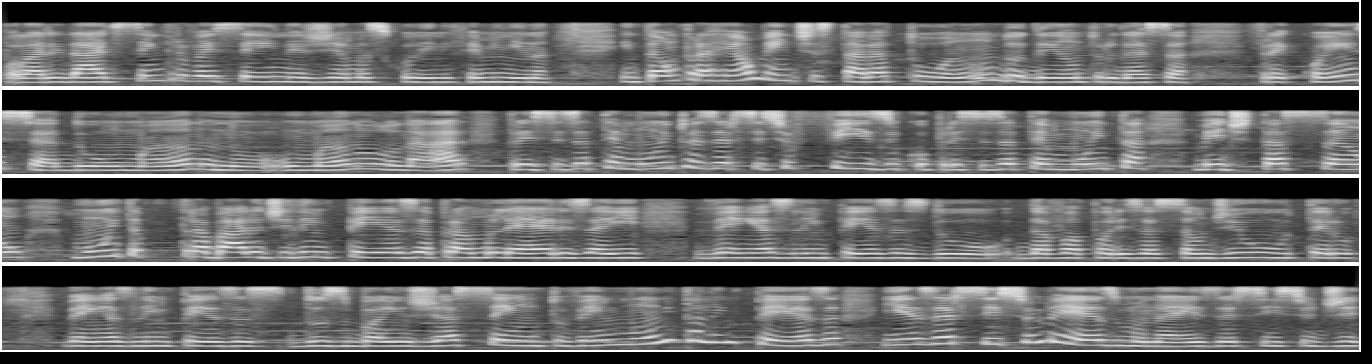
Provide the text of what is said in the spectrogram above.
Polaridade sempre vai ser energia masculina e feminina. Então, para realmente estar atuando dentro dessa frequência do humano, no humano lunar, precisa ter muito exercício físico, precisa ter muita meditação, muito trabalho de limpeza para mulheres aí, vem as limpezas do da vaporização de útero, vem as limpezas dos banhos de assento, vem muita limpeza e exercício mesmo, né? Exercício de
